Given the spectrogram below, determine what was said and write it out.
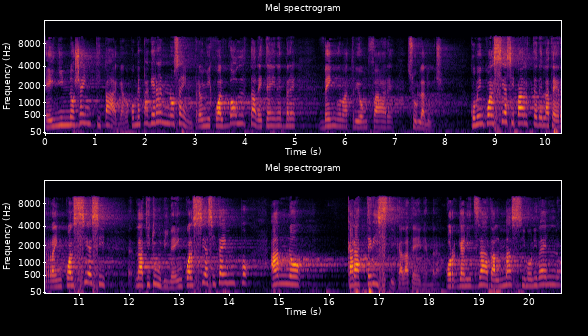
E gli innocenti pagano, come pagheranno sempre ogni qualvolta le tenebre vengono a trionfare sulla luce. Come in qualsiasi parte della terra, in qualsiasi latitudine, in qualsiasi tempo, hanno caratteristica la tenebra, organizzata al massimo livello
